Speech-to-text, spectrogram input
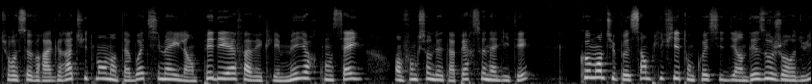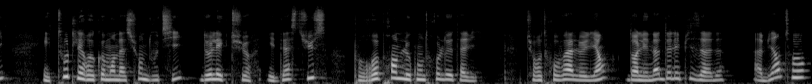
Tu recevras gratuitement dans ta boîte email un PDF avec les meilleurs conseils en fonction de ta personnalité comment tu peux simplifier ton quotidien dès aujourd'hui et toutes les recommandations d'outils, de lecture et d'astuces pour reprendre le contrôle de ta vie. Tu retrouveras le lien dans les notes de l'épisode. À bientôt!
